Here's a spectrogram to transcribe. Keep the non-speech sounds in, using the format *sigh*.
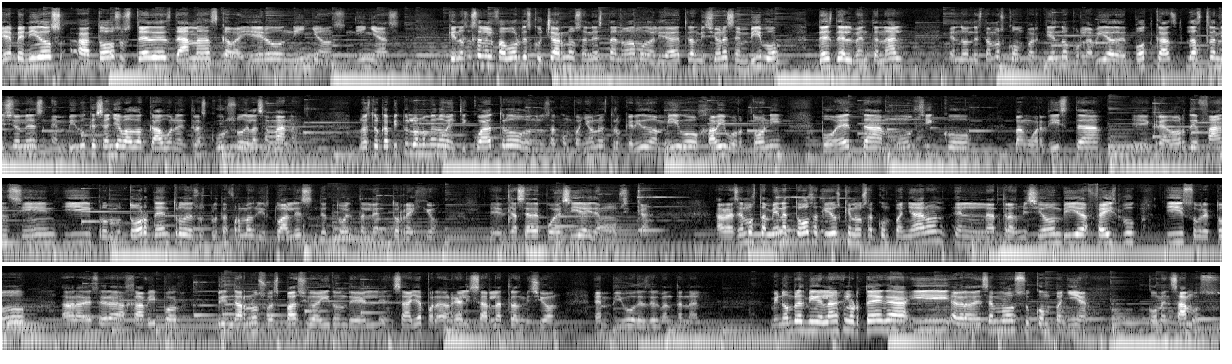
Bienvenidos a todos ustedes, damas, caballeros, niños, niñas, que nos hacen el favor de escucharnos en esta nueva modalidad de transmisiones en vivo desde el Ventanal, en donde estamos compartiendo por la vía del podcast las transmisiones en vivo que se han llevado a cabo en el transcurso de la semana. Nuestro capítulo número 24, donde nos acompañó nuestro querido amigo Javi Bortoni, poeta, músico, vanguardista, eh, creador de fanzine y promotor dentro de sus plataformas virtuales de todo el talento regio, eh, ya sea de poesía y de música. Agradecemos también a todos aquellos que nos acompañaron en la transmisión vía Facebook y sobre todo agradecer a Javi por brindarnos su espacio ahí donde él ensaya para realizar la transmisión en vivo desde el Ventanal. Mi nombre es Miguel Ángel Ortega y agradecemos su compañía. Comenzamos.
